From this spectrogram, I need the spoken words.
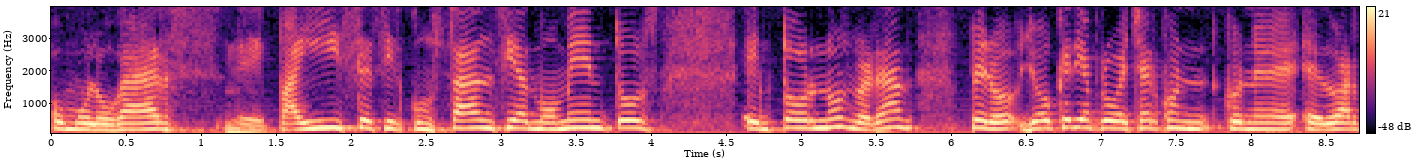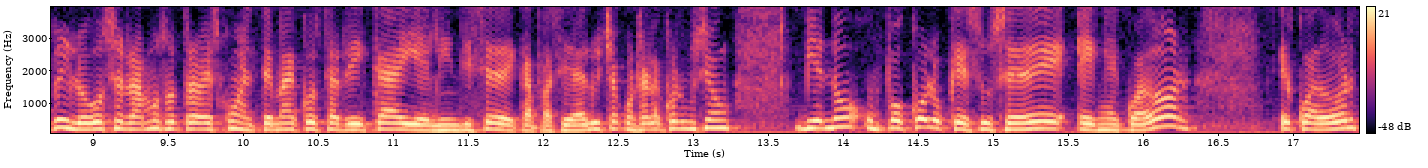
homologar eh, países, circunstancias, momentos entornos, ¿verdad? Pero yo quería aprovechar con, eh, Eduardo y luego cerramos otra vez con el tema de Costa Rica y el índice de capacidad de lucha contra la corrupción, viendo un poco lo que sucede en Ecuador. Ecuador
